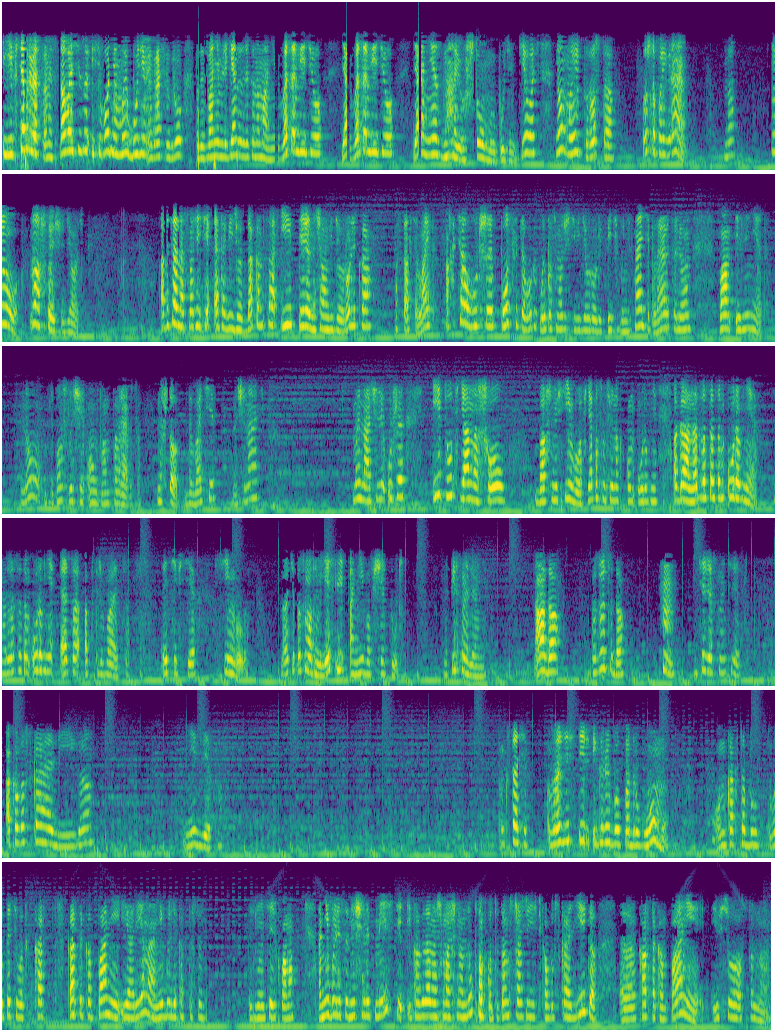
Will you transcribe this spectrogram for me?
И всем привет, с вами снова Сизу, и сегодня мы будем играть в игру под названием Легенда Дракономании. В этом видео, я, в этом видео, я не знаю, что мы будем делать, но мы просто, просто поиграем, да? Ну, ну а что еще делать? Обязательно смотрите это видео до конца, и перед началом видеоролика поставьте лайк, а хотя лучше после того, как вы посмотрите видеоролик, ведь вы не знаете, понравится ли он вам или нет. Ну, в любом случае, он вам понравится. Ну что, давайте начинать. Мы начали уже. И тут я нашел башню символов. Я посмотрю на каком уровне. Ага, на 20 уровне. На 20 уровне это открывается. Эти все символы. Давайте посмотрим, есть ли они вообще тут. Написаны ли они? А, да. Оказывается, да. Хм, интересно, интересно. А колдовская лига? Неизвестно. Кстати, вроде стиль игры был по-другому. Он как-то был... Вот эти вот кар... карты компании и арена, они были как-то... Соз... Извините, реклама. Они были совмещены вместе, и когда нажимаешь на одну кнопку, то там сразу есть колдовская лига, э, карта компании и все остальное.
